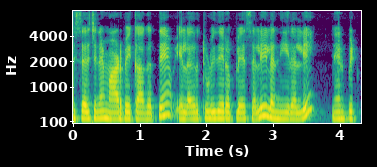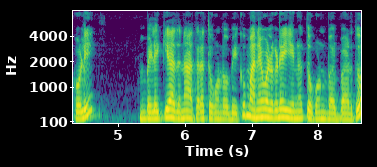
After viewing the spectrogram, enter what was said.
ವಿಸರ್ಜನೆ ಮಾಡಬೇಕಾಗತ್ತೆ. ಎಲ್ಲಾದರೂ ತುಳಿದೇ ಇರೋ ಪ್ಲೇಸಲ್ಲಿ ಇಲ್ಲ ನೀರಲ್ಲಿ ನೆನ್ಪಿಟ್ಕೊಳ್ಳಿ. ಬೆಳಗ್ಗೆ ಅದನ್ನು ಆ ಥರ ತೊಗೊಂಡೋಗ್ಬೇಕು ಮನೆ ಒಳಗಡೆ ಏನೂ ತೊಗೊಂಡು ಬರಬಾರ್ದು.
